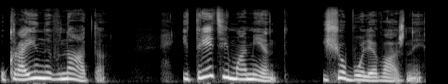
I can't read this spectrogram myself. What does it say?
Украины в НАТО. И третий момент, еще более важный.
